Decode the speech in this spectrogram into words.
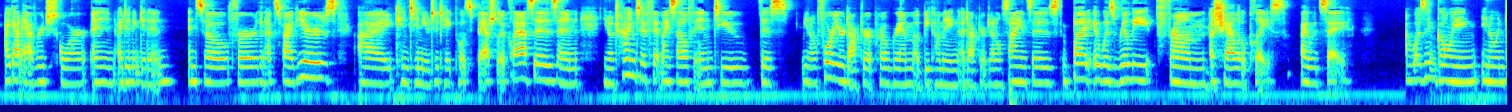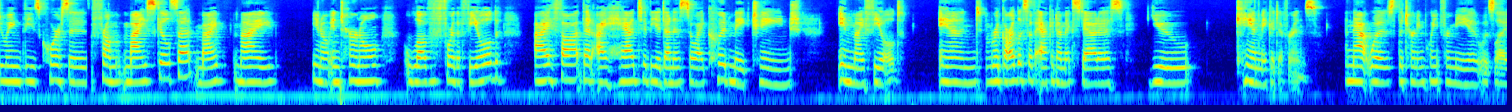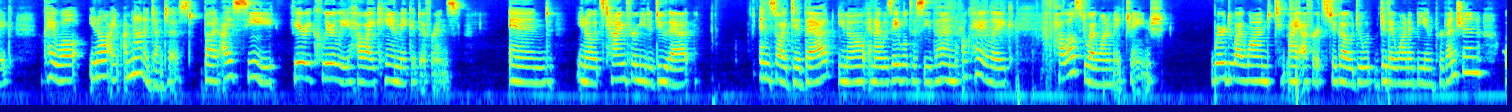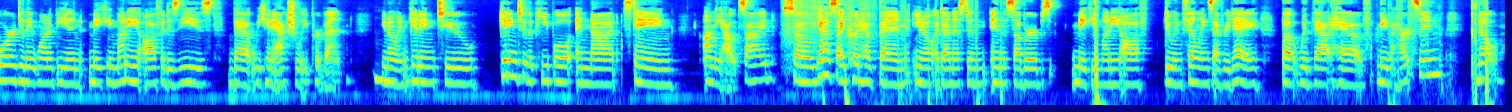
I got average score and I didn't get in. And so for the next 5 years I continued to take post bachelor classes and you know trying to fit myself into this you know, four year doctorate program of becoming a doctor of dental sciences, but it was really from a shallow place, I would say. I wasn't going, you know, and doing these courses from my skill set, my my you know, internal love for the field. I thought that I had to be a dentist so I could make change in my field and regardless of academic status, you can make a difference. And that was the turning point for me. It was like, okay, well, you know, I, I'm not a dentist, but I see very clearly how I can make a difference. And, you know, it's time for me to do that. And so I did that, you know, and I was able to see then, okay, like, how else do I want to make change? Where do I want to, my efforts to go? Do do they want to be in prevention or do they want to be in making money off a disease that we can actually prevent? Mm-hmm. You know, and getting to getting to the people and not staying on the outside. So, yes, I could have been, you know, a dentist in in the suburbs making money off doing fillings every day, but would that have made my heart sing? No.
